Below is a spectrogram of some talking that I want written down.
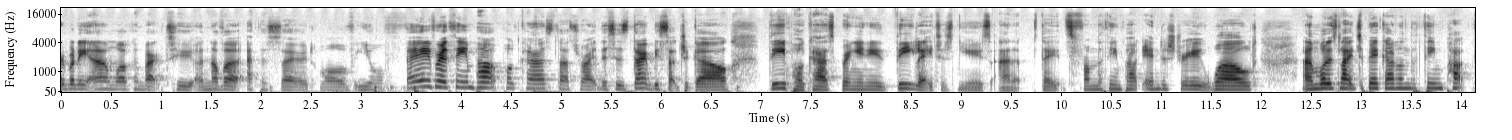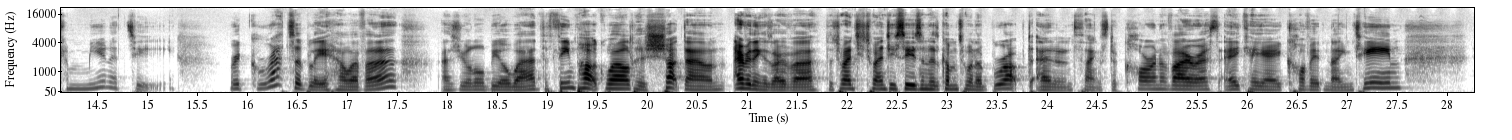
everybody, and welcome back to another episode of your favorite theme park podcast. That's right, this is Don't Be Such a Girl, the podcast bringing you the latest news and updates from the theme park industry, world, and what it's like to be a girl in the theme park community. Regrettably, however, as you'll all be aware, the theme park world has shut down. Everything is over. The 2020 season has come to an abrupt end thanks to coronavirus, aka COVID 19.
